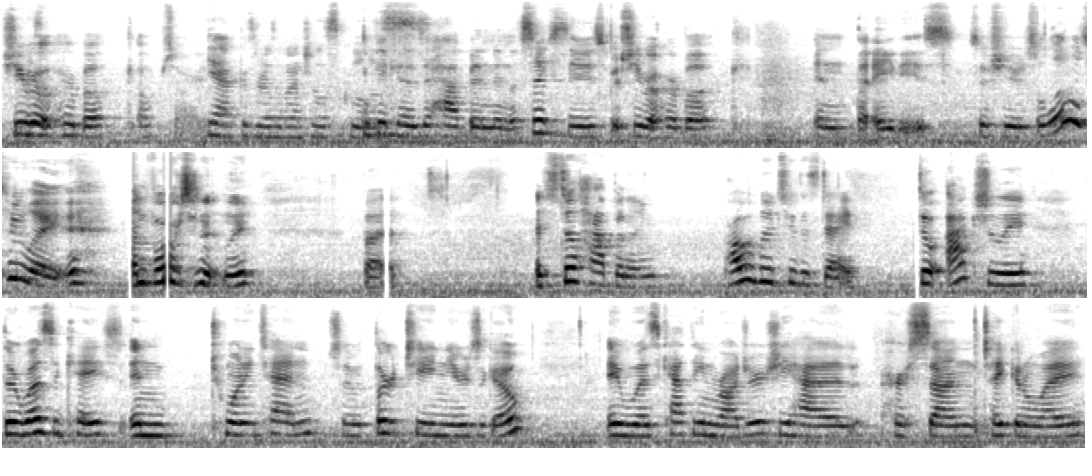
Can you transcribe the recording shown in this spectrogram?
she wrote her book. Oh, sorry. Yeah, because residential schools. Because it happened in the 60s, but she wrote her book in the 80s. So she was a little too late, unfortunately. But it's still happening, probably to this day. So actually, there was a case in 2010, so 13 years ago. It was Kathleen Rogers. She had her son taken away,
